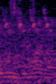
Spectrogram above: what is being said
Opening tomorrow.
